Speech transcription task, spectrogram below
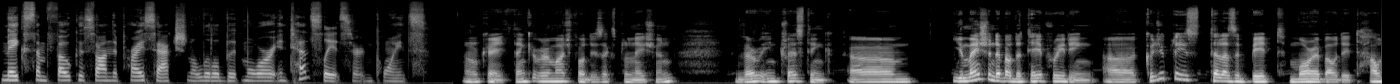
makes them focus on the price action a little bit more intensely at certain points. Okay, thank you very much for this explanation. Very interesting. Um, you mentioned about the tape reading. Uh, could you please tell us a bit more about it? How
